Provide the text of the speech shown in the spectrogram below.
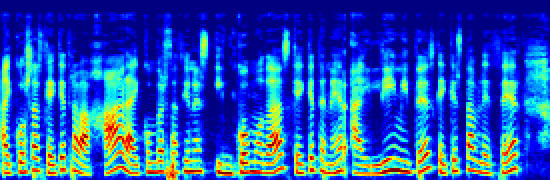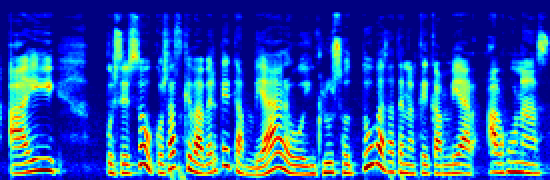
Hay cosas que hay que trabajar, hay conversaciones incómodas que hay que tener, hay límites que hay que establecer, hay pues eso, cosas que va a haber que cambiar o incluso tú vas a tener que cambiar algunas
